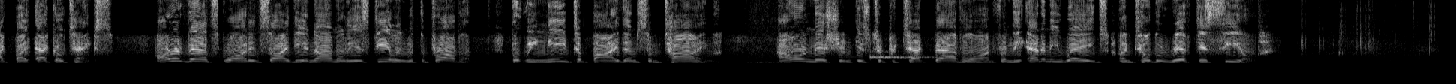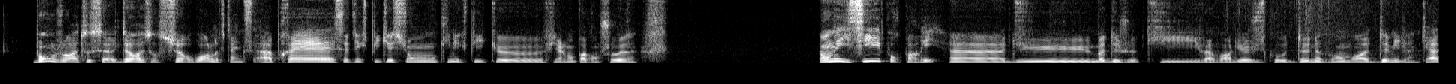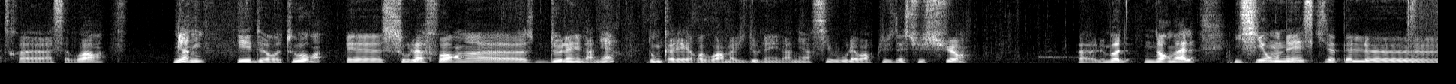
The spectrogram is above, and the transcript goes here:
attacked by echo tanks. Our advanced squad inside the anomaly is dealing with the problem, but we need to buy them some time. Our mission is to protect Babylon from the enemy waves until the rift is sealed. Bonjour à tous, euh, de retour sur World of Tanks après cette explication qui n'explique euh, finalement pas grand chose. On est ici pour parler euh, du mode de jeu qui va avoir lieu jusqu'au 2 novembre 2024, euh, à savoir Myrni, est de retour euh, sous la forme de l'année dernière. Donc allez revoir ma vidéo de l'année dernière si vous voulez avoir plus d'astuces sur le mode normal. Ici on est ce qu'ils appellent le...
